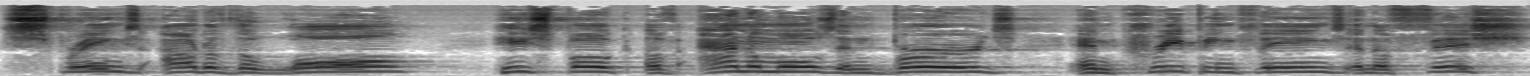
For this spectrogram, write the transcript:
springs out of the wall. He spoke of animals and birds and creeping things and of fish.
